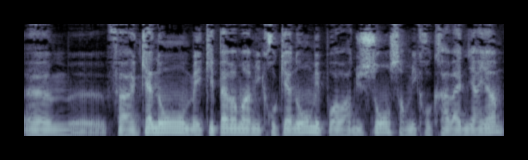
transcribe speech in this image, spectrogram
enfin un canon, mais qui est pas vraiment un micro canon, mais pour avoir du son sans micro cravate ni rien.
